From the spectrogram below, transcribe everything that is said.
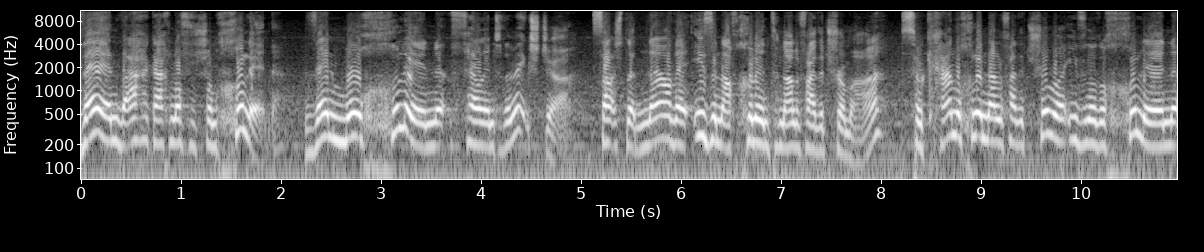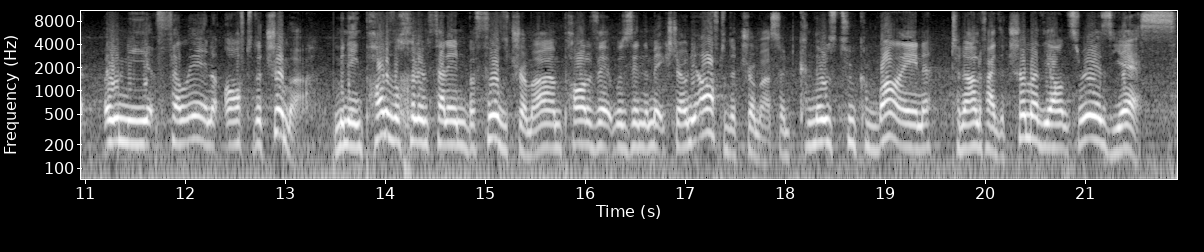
then the achakach nofel chulin then more chulin fell into the mixture, such that now there is enough chulin to nullify the truma. So can the chulin nullify the truma even though the chulin only fell in after the truma? Meaning part of the chulin fell in before the truma and part of it was in the mixture only after the truma. So can those two combine to nullify the truma? The answer is yes.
